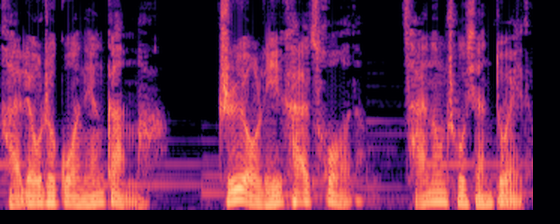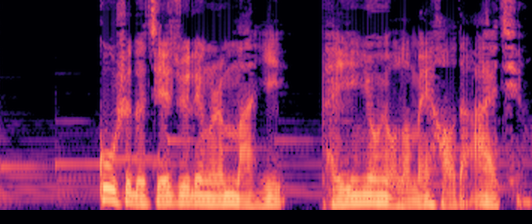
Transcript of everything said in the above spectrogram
还留着过年干嘛？只有离开错的，才能出现对的。故事的结局令人满意，裴音拥有了美好的爱情。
